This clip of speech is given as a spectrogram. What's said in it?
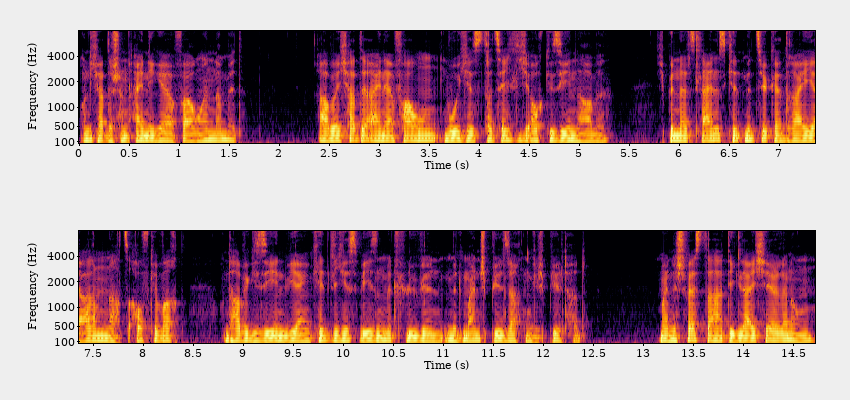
und ich hatte schon einige Erfahrungen damit. Aber ich hatte eine Erfahrung, wo ich es tatsächlich auch gesehen habe. Ich bin als kleines Kind mit circa drei Jahren nachts aufgewacht und habe gesehen, wie ein kindliches Wesen mit Flügeln mit meinen Spielsachen gespielt hat. Meine Schwester hat die gleiche Erinnerung.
